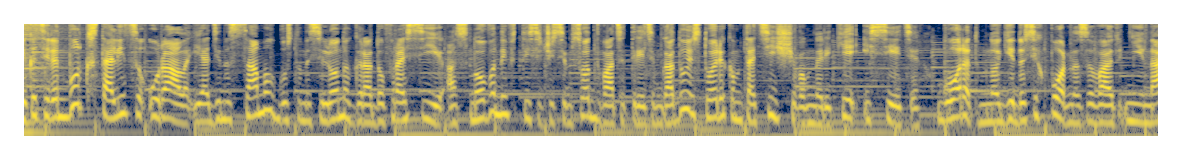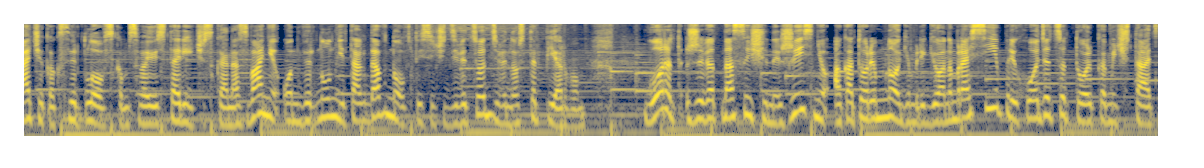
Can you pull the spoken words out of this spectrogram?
Екатеринбург – столица Урала и один из самых густонаселенных городов России, основанный в 1723 году историком Татищевым на реке Исети. Город многие до сих пор называют не иначе, как Свердловском. Свое историческое название он вернул не так давно, в 1991 Город живет насыщенной жизнью, о которой многим регионам России приходится только мечтать.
